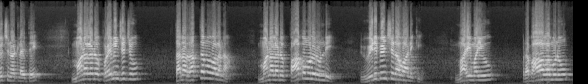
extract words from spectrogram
చూచినట్లయితే మనలను ప్రేమించుచు తన రక్తము వలన మనలను పాపముల నుండి విడిపించిన వానికి మహిమయు ప్రభావమును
